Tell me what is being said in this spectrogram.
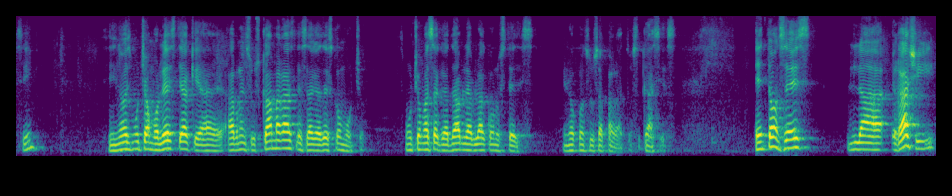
¿sí? Si no es mucha molestia que eh, abren sus cámaras, les agradezco mucho. Es mucho más agradable hablar con ustedes y no con sus aparatos. Gracias. Entonces, la Rashi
